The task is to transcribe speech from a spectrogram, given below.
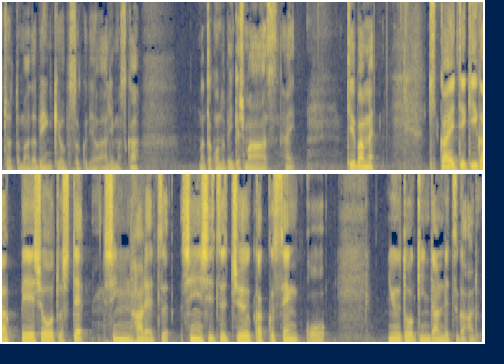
ちょっとまだ勉強不足ではありますか？また今度勉強します。はい。9番目。機械的合併症として心破裂心室中核線香乳頭筋断裂がある。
